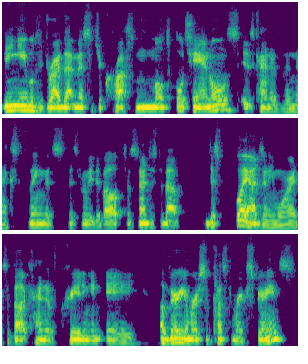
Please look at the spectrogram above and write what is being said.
Being able to drive that message across multiple channels is kind of the next thing that's that's really developed. So it's not just about display ads anymore. It's about kind of creating an, a, a very immersive customer experience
